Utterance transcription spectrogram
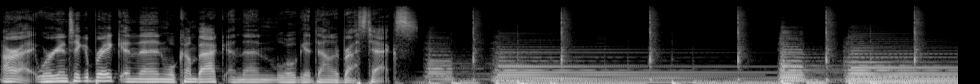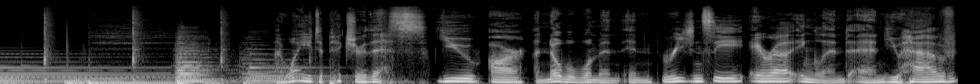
All right, we're going to take a break and then we'll come back and then we'll get down to brass tacks. Want you to picture this. You are a noblewoman in Regency era England, and you have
